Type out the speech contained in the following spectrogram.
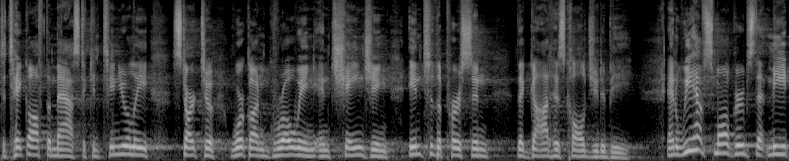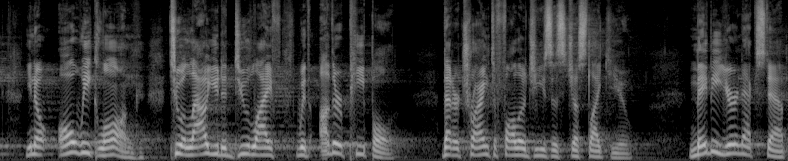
to take off the mask, to continually start to work on growing and changing into the person that God has called you to be. And we have small groups that meet, you know, all week long to allow you to do life with other people that are trying to follow Jesus just like you. Maybe your next step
